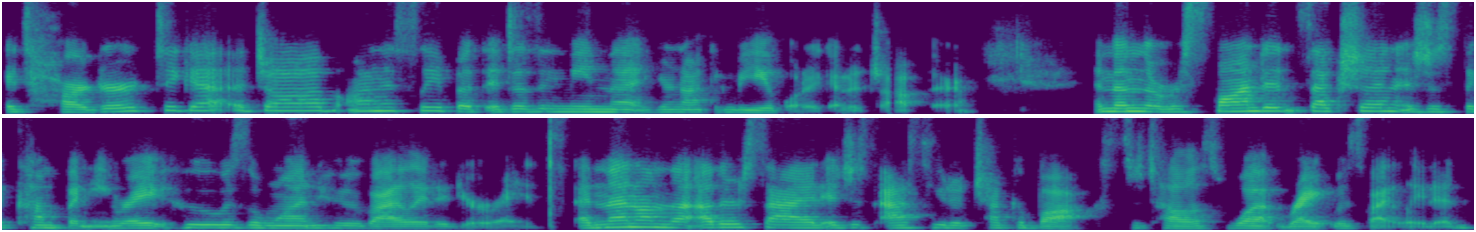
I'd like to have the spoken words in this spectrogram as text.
it's harder to get a job, honestly, but it doesn't mean that you're not gonna be able to get a job there. And then the respondent section is just the company, right? Who is the one who violated your rights? And then on the other side, it just asks you to check a box to tell us what right was violated.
